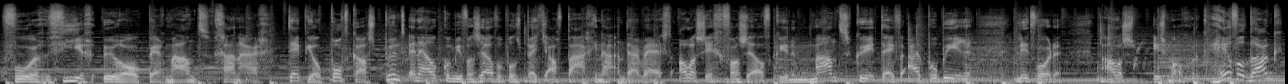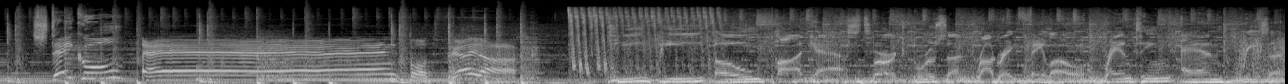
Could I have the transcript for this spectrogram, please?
voor 4 euro per maand. Ga naar tpopodcast.nl, kom je vanzelf op ons petje af pagina en daar wijst alles zich vanzelf. Kun je een maand kun je het even uitproberen, lid worden. Alles is mogelijk. Heel veel dank. Stay cool. En tot vrijdag. TPO Podcast. Bert Bruson, Roderick Balo, Ranting and Reason.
